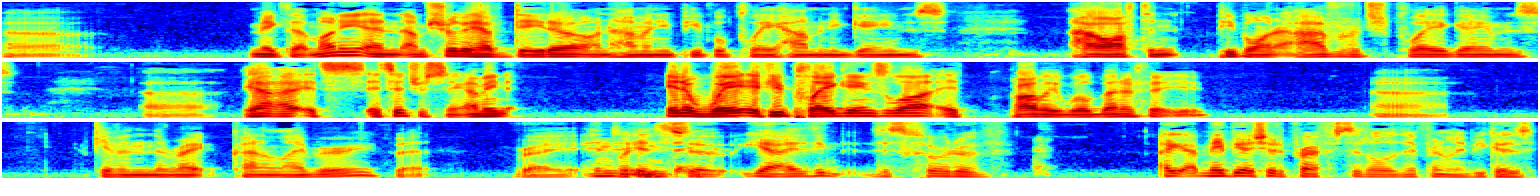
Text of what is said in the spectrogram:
uh, make that money. And I'm sure they have data on how many people play how many games, how often people on average play games. Uh, yeah, it's it's interesting. I mean, in a way, if you play games a lot, it probably will benefit you, uh, given the right kind of library. But Right. And What do you and so yeah, I think this sort of I maybe I should have prefaced it a little differently because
